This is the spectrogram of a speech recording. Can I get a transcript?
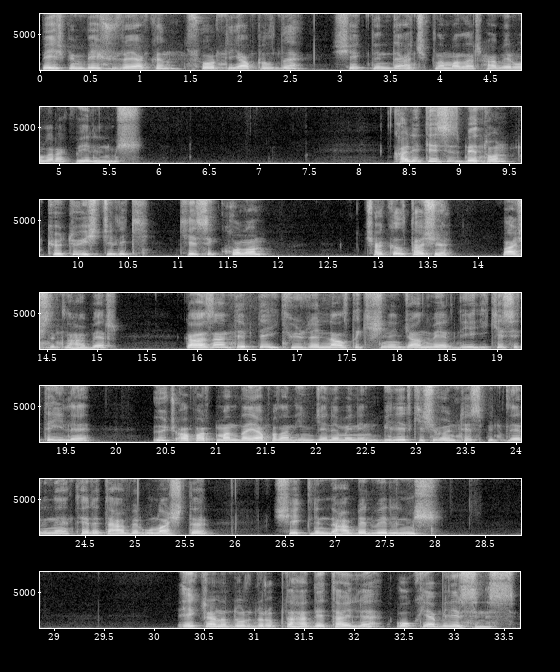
5500'e yakın sorti yapıldı şeklinde açıklamalar haber olarak verilmiş. Kalitesiz beton, kötü işçilik, kesik kolon, çakıl taşı başlıklı haber. Gaziantep'te 256 kişinin can verdiği iki site ile 3 apartmanda yapılan incelemenin bilirkişi ön tespitlerine TRT Haber ulaştı şeklinde haber verilmiş. Ekranı durdurup daha detaylı okuyabilirsiniz.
